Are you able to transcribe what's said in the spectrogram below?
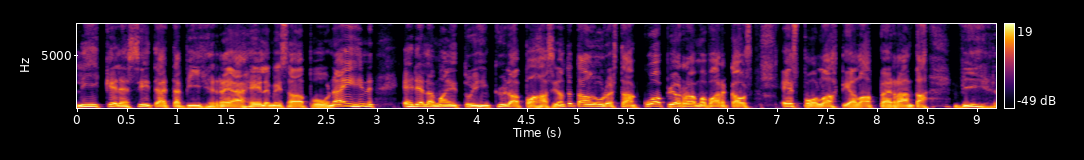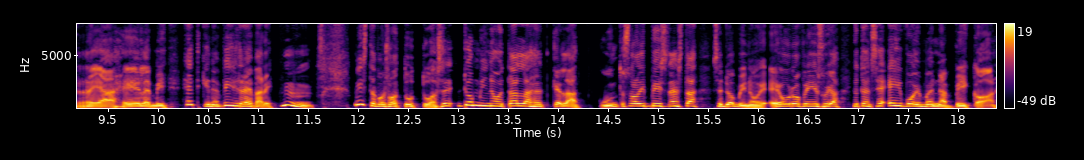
liikkeelle siitä, että vihreä helmi saapuu näihin edellä mainittuihin kyläpahasiin. Otetaan uudestaan Kuopio, Rauma, Varkaus, Espoon, Lahti ja Lappeenranta. Vihreä helmi. Hetkinen, vihreä väri. Hmm. Mistä voisi olla tuttua? Se dominoi tällä hetkellä kuntosalibisnestä, se dominoi euroviisuja, joten se ei voi mennä vikaan.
